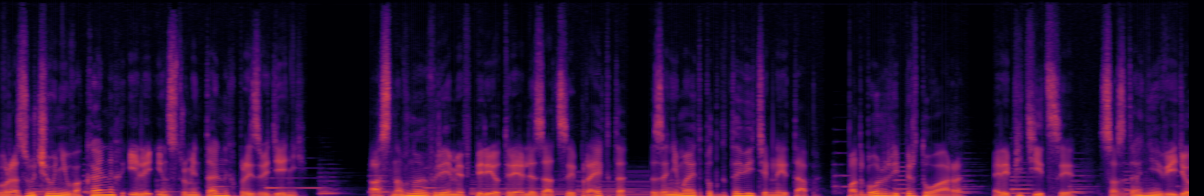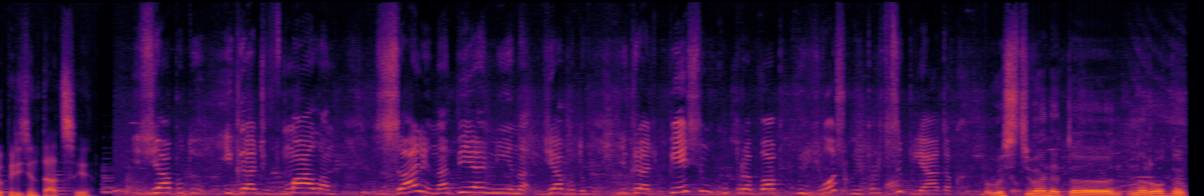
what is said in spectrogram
в разучивании вокальных или инструментальных произведений. Основное время в период реализации проекта занимает подготовительный этап – подбор репертуара, репетиции, создание видеопрезентации. Я буду играть в малом зале на пианино. Я буду играть песенку про бабку Ёшку и про цыпляток. Фестиваль – это народный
